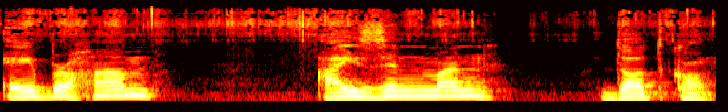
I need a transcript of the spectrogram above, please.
abrahameisenman.com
